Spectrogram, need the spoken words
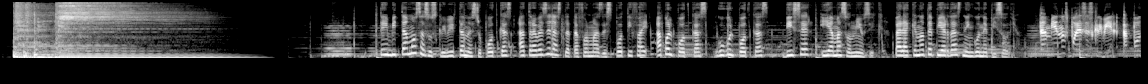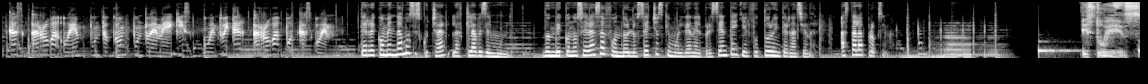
Te invitamos a suscribirte a nuestro podcast a través de las plataformas de Spotify, Apple Podcast, Google Podcast, Deezer y Amazon Music, para que no te pierdas ningún episodio. También nos puedes escribir a podcast.om.com.mx o en Twitter podcastom. Te recomendamos escuchar Las Claves del Mundo, donde conocerás a fondo los hechos que moldean el presente y el futuro internacional. Hasta la próxima. Esto es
